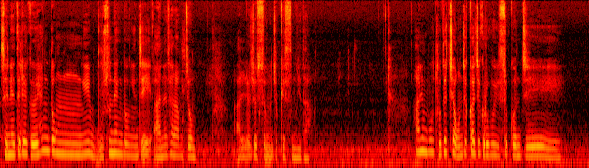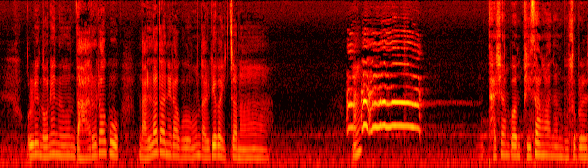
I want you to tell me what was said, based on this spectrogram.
쟤네들의 그 행동이 무슨 행동인지 아는 사람 좀 알려줬으면 좋겠습니다. 아니 뭐 도대체 언제까지 그러고 있을 건지 원래 너네는 나르라고 날라다니라고 날개가 있잖아. 응? 다시 한번 비상하는 모습을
